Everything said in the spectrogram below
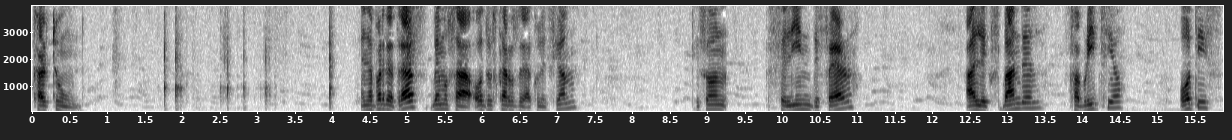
Cartoon. En la parte de atrás vemos a otros carros de la colección, que son Celine de Fer, Alex Bandel, Fabrizio, Otis,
